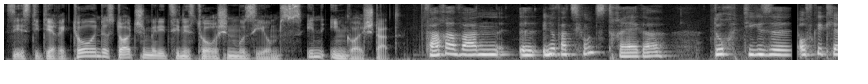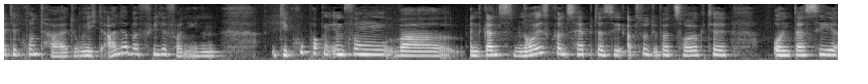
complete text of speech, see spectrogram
Sie ist die Direktorin des Deutschen Medizinhistorischen Museums in Ingolstadt. Pfarrer waren äh, Innovationsträger durch diese aufgeklärte Grundhaltung. Nicht alle, aber viele von ihnen. Die Kuhpockenimpfung war ein ganz neues Konzept, das sie absolut überzeugte und das sie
